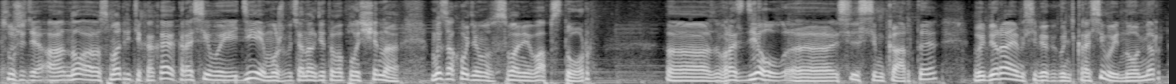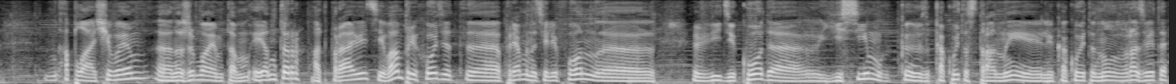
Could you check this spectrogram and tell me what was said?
Слушайте, а, ну, а смотрите, какая красивая идея, может быть, она где-то воплощена. Мы заходим с вами в App Store, э, в раздел э, сим-карты, выбираем себе какой-нибудь красивый номер, оплачиваем, э, нажимаем там Enter, отправить, и вам приходит э, прямо на телефон э, в виде кода eSIM какой-то страны или какой-то, ну, разве это,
